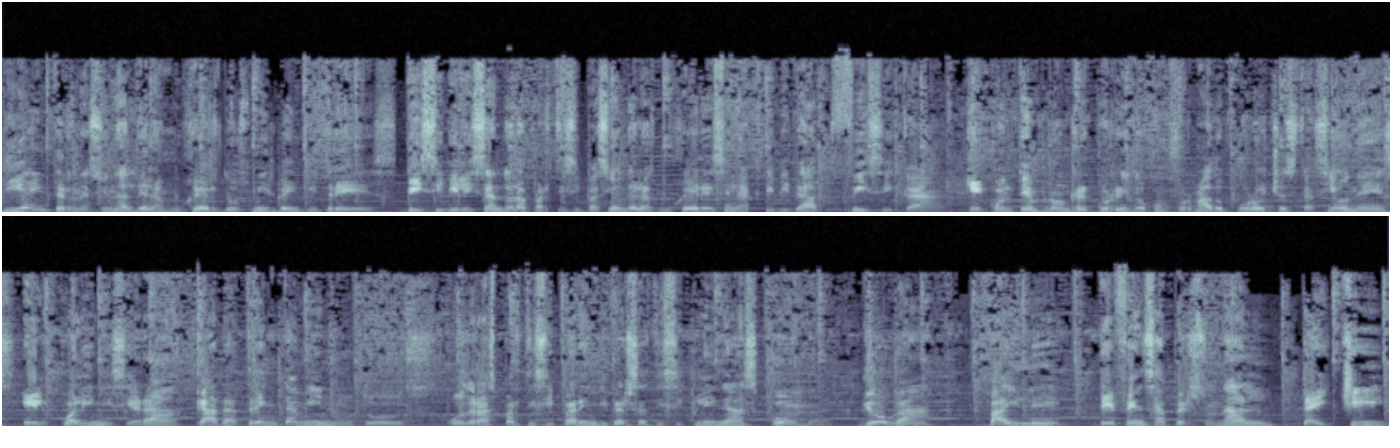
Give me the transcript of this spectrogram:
Día Internacional de la Mujer 2023, visibilizando la participación de las mujeres en la actividad física, que contempla un recorrido conformado por 8 estaciones, el cual iniciará cada 30 minutos. Podrás participar en diversas disciplinas como yoga, baile, defensa personal, tai chi,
